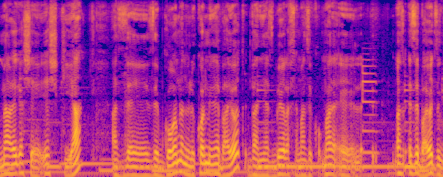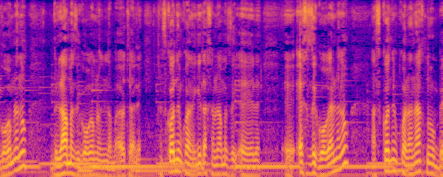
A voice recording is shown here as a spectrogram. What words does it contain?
מהרגע שיש שקיעה, אז uh, זה גורם לנו לכל מיני בעיות, ואני אסביר לכם מה זה, מה, uh, איזה בעיות זה גורם לנו, ולמה זה גורם לנו לבעיות האלה. אז קודם כל אני אגיד לכם למה זה, איך זה גורם לנו. אז קודם כל אנחנו, ב,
